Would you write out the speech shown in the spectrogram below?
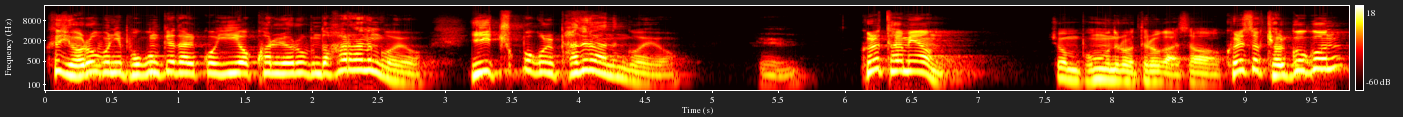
그래서 여러분이 복음 깨닫고 이 역할을 여러분도 하라는 거예요. 이 축복을 받으라는 거예요. 예. 그렇다면 좀 본문으로 들어가서 그래서 결국은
